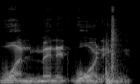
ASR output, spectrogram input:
One minute warning.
